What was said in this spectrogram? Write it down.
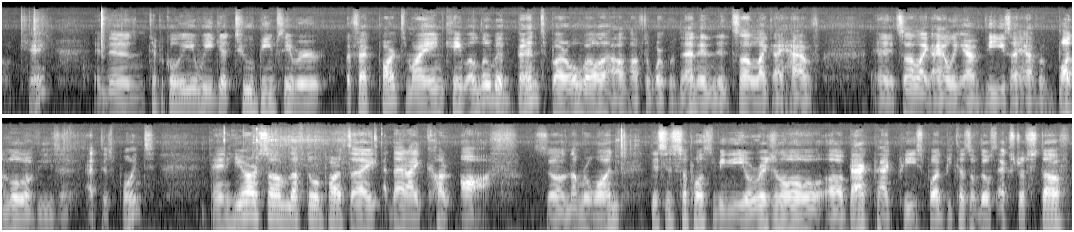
Okay. And then typically we get two beam saber effect parts. Mine came a little bit bent, but oh well, I'll have to work with that. And it's not like I have and it's not like I only have these, I have a buttload of these at this point. And here are some leftover parts I, that I cut off. So number one, this is supposed to be the original uh, backpack piece, but because of those extra stuff,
